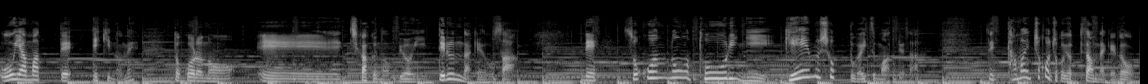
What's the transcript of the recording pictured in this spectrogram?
大山って駅のね、ところの、えー、近くの病院行ってるんだけどさ、で、そこの通りにゲームショップがいつもあってさ、で、たまにちょこちょこ寄ってたんだけど、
